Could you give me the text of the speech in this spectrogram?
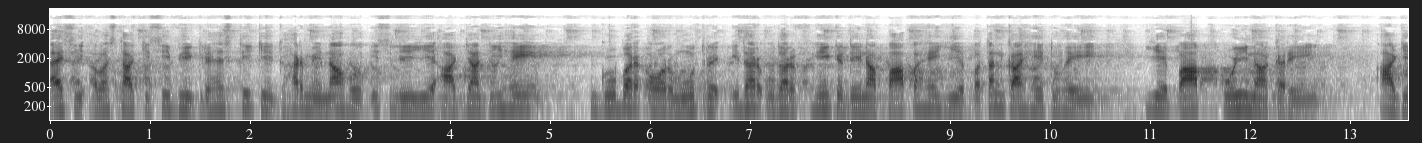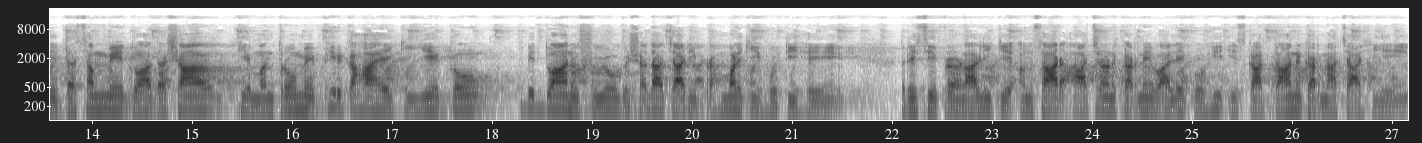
ऐसी अवस्था किसी भी गृहस्थी के घर में ना हो, इसलिए ये आज्ञा दी है, गोबर और मूत्र इधर उधर फेंक देना पाप है, ये पतन का हेतु है, ये पाप कोई ना करे। आगे दशम में, द्वादशा के मंत्रों में फिर कहा है कि ये गौ विद्वान सुयोग सदाचारी ब्राह्मण की होती है। ऋषि प्रणाली के अनुसार आचरण करने वाले को ही इसका दान करना चाहिए।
